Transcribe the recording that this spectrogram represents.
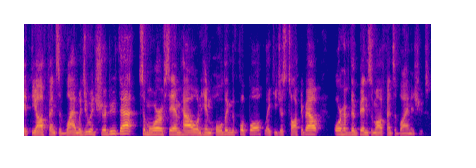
at the offensive line. Would you attribute that to more of Sam Howell and him holding the football, like you just talked about, or have there been some offensive line issues?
